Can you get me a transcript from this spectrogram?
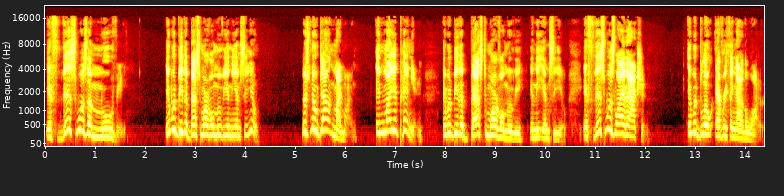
if this was a movie, it would be the best Marvel movie in the MCU. There's no doubt in my mind in my opinion, it would be the best Marvel movie in the MCU. If this was live action, it would blow everything out of the water.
